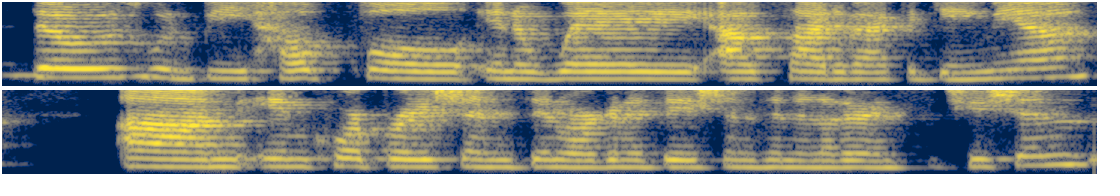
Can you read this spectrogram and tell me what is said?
those would be helpful in a way outside of academia um, in corporations, in organizations, and in other institutions.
